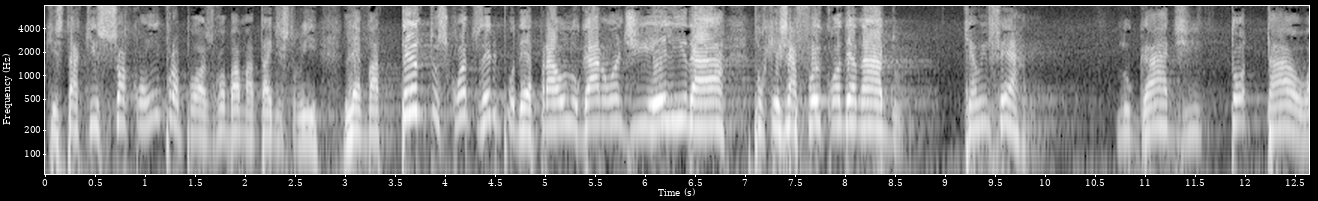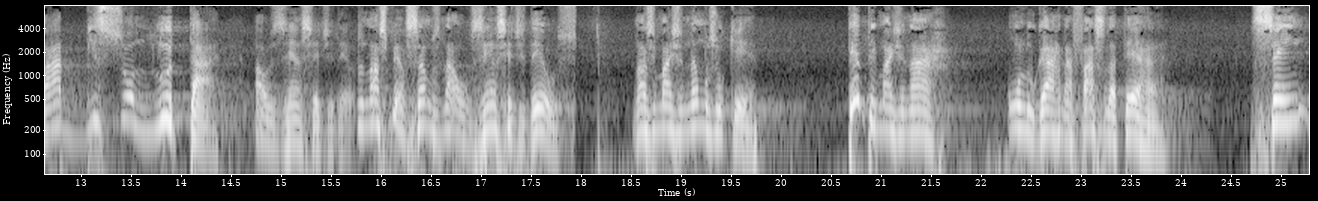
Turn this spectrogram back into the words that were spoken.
que está aqui só com um propósito: roubar, matar e destruir. Levar tantos quantos ele puder para o lugar onde ele irá, porque já foi condenado, que é o inferno lugar de total, absoluta ausência de Deus. Quando nós pensamos na ausência de Deus, nós imaginamos o quê? Tenta imaginar um lugar na face da terra sem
